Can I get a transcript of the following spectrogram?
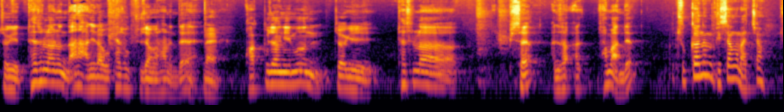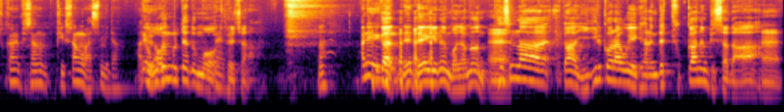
저기 테슬라는 나는 아니라고 계속 주장을 하는데 네. 곽 부장님은 저기 테슬라 비싸요? 안 사, 안, 사면 안 돼요? 주가는 비싼 거 맞죠? 주가는 비싼 비싼 거 맞습니다. 아니 근데 500 엄- 불 때도 뭐 네. 그랬잖아. 아니 그러니까 그러니까 내, 내 얘기는 뭐냐면 네. 테슬라가 이길 거라고 얘기하는데 주가는 비싸다. 네.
